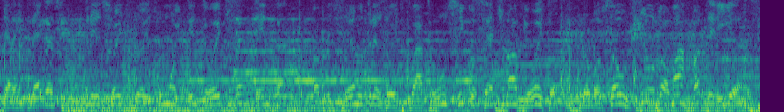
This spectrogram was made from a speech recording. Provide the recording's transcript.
Tela entregas 3821 8870. Fabriciano 3841 5798. Promoção Gildomar Baterias.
